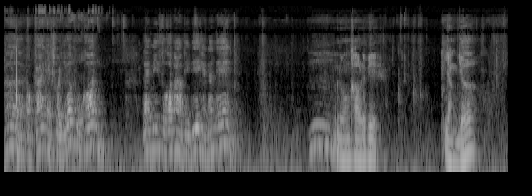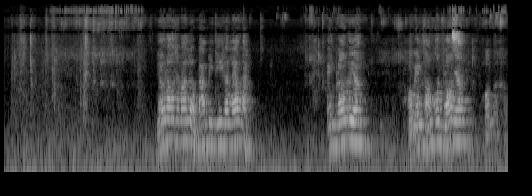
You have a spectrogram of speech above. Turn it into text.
เออต้องการแค่ช่วยเหลือผู้คน และมีสุขภาพที่ดีแค่นั้นเองอืมล้วงเขาเลยพี่ อย่างเยอะ เดี๋ยวเราจะมาเริ่มทำพิธีกันแล้วนะเองพร้อมหรือยังพวกเองสองคนพร้อมยัง พร้อมแล้วครับ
